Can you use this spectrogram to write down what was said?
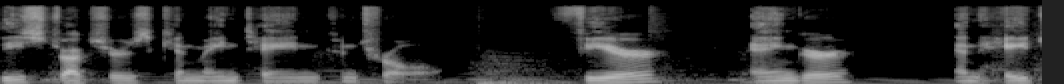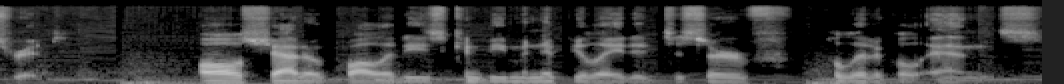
these structures can maintain control. Fear, anger, and hatred, all shadow qualities can be manipulated to serve political ends.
